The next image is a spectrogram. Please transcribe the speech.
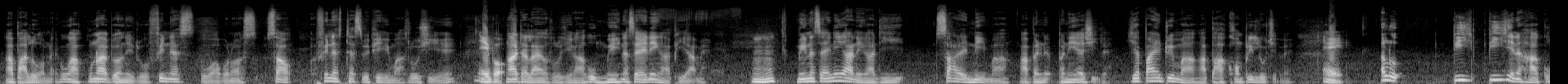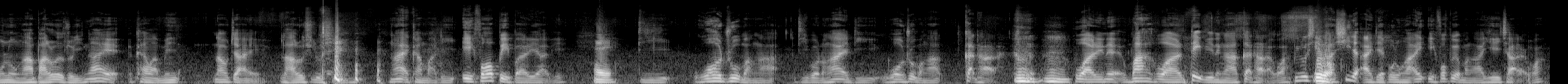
ငါဘာလုပ်ရမလဲအခုငါခုနပြောနေလို့ fitness ဟိုပါဘောနော်စောင့် fitness test ပဲဖြေခဲ့မှာဆိုလို့ရှိရင်အေးပါငါ deadline ကိုဆိုလို့ရှိရင်ငါအခုမေ20ရက်နေ့ငါဖြေရမယ်อืมမေ20ရက်နေ့ကနေငါဒီစတဲ့နေ့မှာငါဘယ်နှစ်ဘယ်နှစ်ရက်ရှိလဲရက်ပိုင်းအတွင်းမှာငါဘာ complete လုပ်ချင်လဲအေးအဲ့လိုပြီးပြီးချင်တဲ့ဟာအကုန်လုံးငါဘာလို့လဲဆိုရင်ငါရဲ့အခန်းမှာမင်းနောက်ကြရင်လာလို့ရှိလို့ရှိရင်ငါရဲ့အခန်းမှာဒီ A4 paper တွေကလေ ဟေးဒီ wardrobe မှာငါဒီပေါ့ငါရဲ့ဒီ wardrobe မှာငါကတ်ထားတာဟိုဟာတွေနဲ့မဟိုဟာတိတ်ပြီးငါကတ်ထားတာကွာပြီးလို့ရှိရင်ငါရှိတဲ့ idea ကိုလုံးငါအဲ့ A4 ပြောမှာငါရေးချတယ်ကွာ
